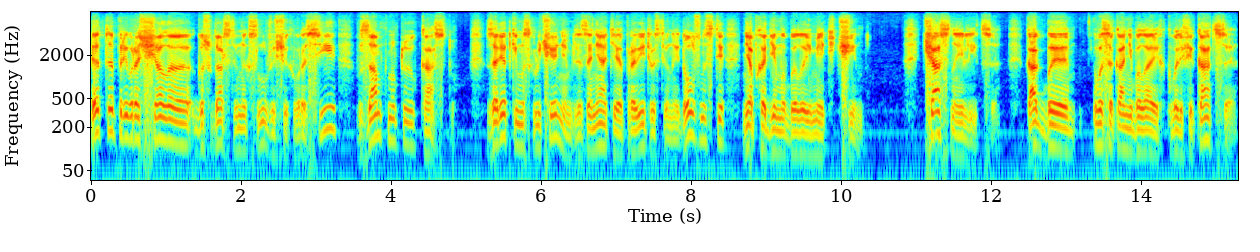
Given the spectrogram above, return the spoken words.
Это превращало государственных служащих в России в замкнутую касту. За редким исключением для занятия правительственной должности необходимо было иметь чин. Частные лица, как бы высока ни была их квалификация,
